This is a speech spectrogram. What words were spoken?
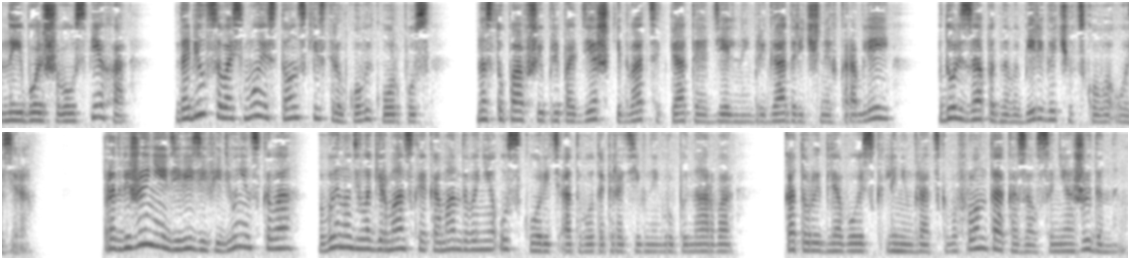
Наибольшего успеха добился 8-й эстонский стрелковый корпус, наступавший при поддержке 25-й отдельной бригады речных кораблей вдоль западного берега Чудского озера. Продвижение дивизии Федюнинского вынудило германское командование ускорить отвод оперативной группы Нарва, который для войск Ленинградского фронта оказался неожиданным.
